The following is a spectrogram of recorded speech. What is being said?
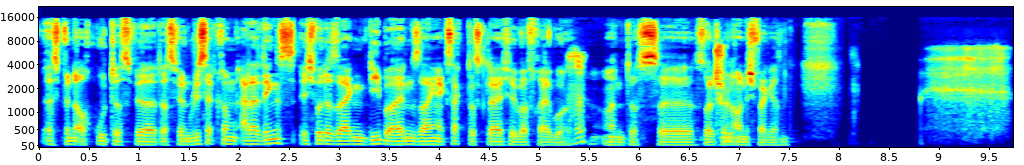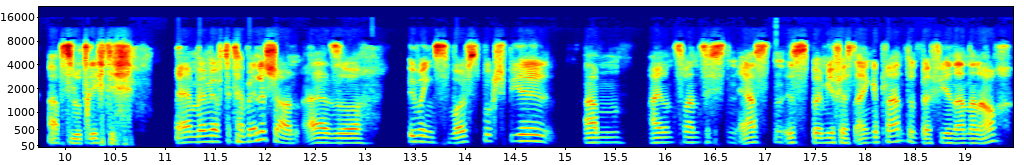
ich finde auch gut, dass wir, dass wir ein Reset kommen. Allerdings, ich würde sagen, die beiden sagen exakt das Gleiche über Freiburg mhm. und das äh, sollte man auch nicht vergessen. Absolut richtig. Ähm, wenn wir auf die Tabelle schauen, also Übrigens, Wolfsburg-Spiel am 21.01. ist bei mir fest eingeplant und bei vielen anderen auch.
